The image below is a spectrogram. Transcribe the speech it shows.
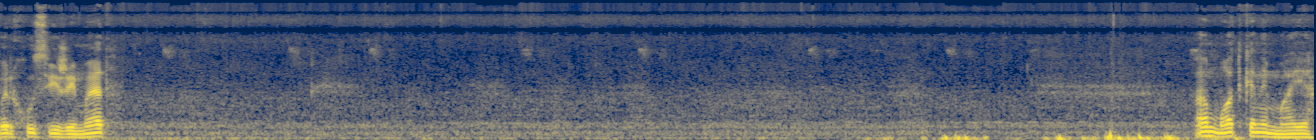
Вверху свіжий мед. А матки немає.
